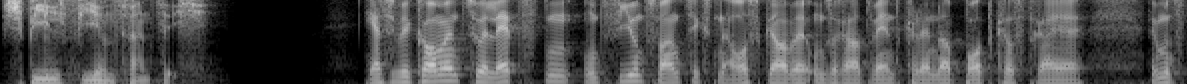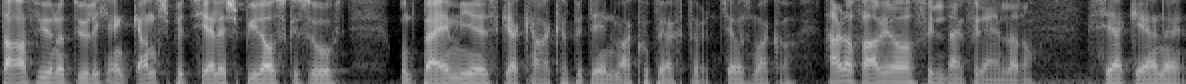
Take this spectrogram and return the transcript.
Spiel 24. Herzlich willkommen zur letzten und 24. Ausgabe unserer Adventkalender Podcast-Reihe. Wir haben uns dafür natürlich ein ganz spezielles Spiel ausgesucht und bei mir ist GRK-Kapitän Marco Berchtold. Servus Marco. Hallo Fabio, vielen Dank für die Einladung. Sehr gerne.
